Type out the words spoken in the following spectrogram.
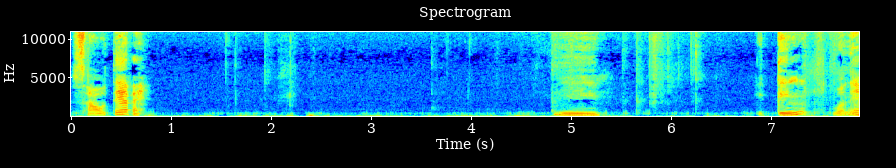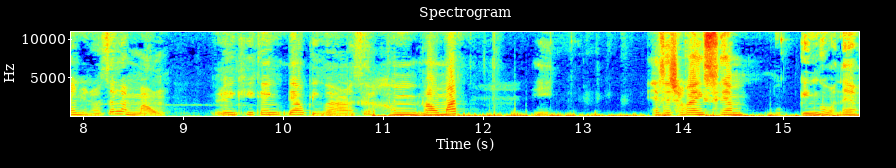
Sáu tép này. Đi kính. Bọn em thì nó rất là mỏng. Nên khi các anh đeo kính vào nó sẽ không đau mắt. Thì em sẽ cho các anh xem bộ kính của bọn em.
